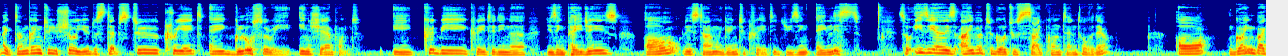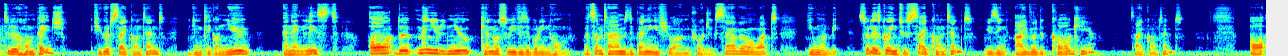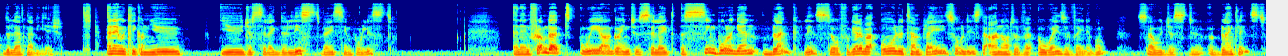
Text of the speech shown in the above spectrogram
Right, I'm going to show you the steps to create a glossary in SharePoint. It could be created in a, using pages or this time we're going to create it using a list. So easier is either to go to site content over there or going back to the home page. If you go to site content, you can click on new and then list or the menu new can also be visible in home but sometimes depending if you are in project server or what it won't be so let's go into site content using either the cog here site content or the left navigation and then we click on new you just select the list very simple list and then from that, we are going to select a simple, again, blank list. So forget about all the templates, all these that are not av always available. So we just do a blank list.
